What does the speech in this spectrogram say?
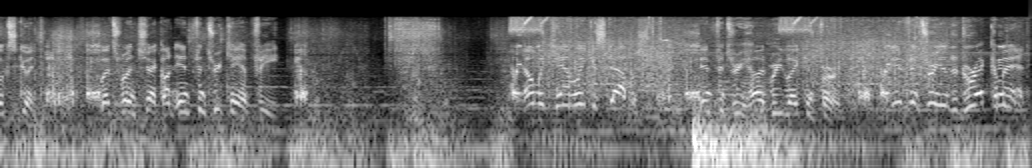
Looks good. Let's run check on infantry cam feed. Helmet cam link established. Infantry HUD relay confirmed. Infantry under direct command.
